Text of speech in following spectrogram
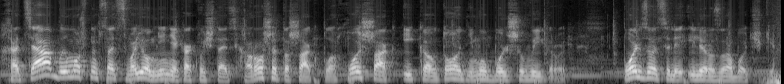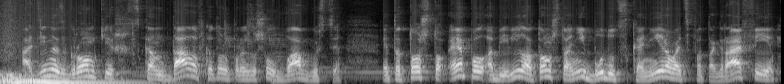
Хотя вы можете написать свое мнение, как вы считаете, хороший это шаг, плохой шаг, и кто от него больше выигрывает пользователи или разработчики. Один из громких скандалов, который произошел в августе, это то, что Apple объявил о том, что они будут сканировать фотографии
